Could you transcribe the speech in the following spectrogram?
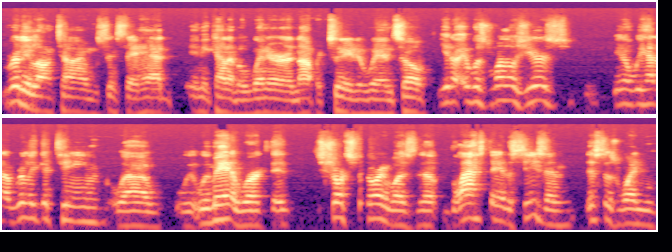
really long time since they had any kind of a winner or an opportunity to win. So, you know, it was one of those years, you know, we had a really good team. Uh, we, we made it work. The short story was the last day of the season, this is when,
